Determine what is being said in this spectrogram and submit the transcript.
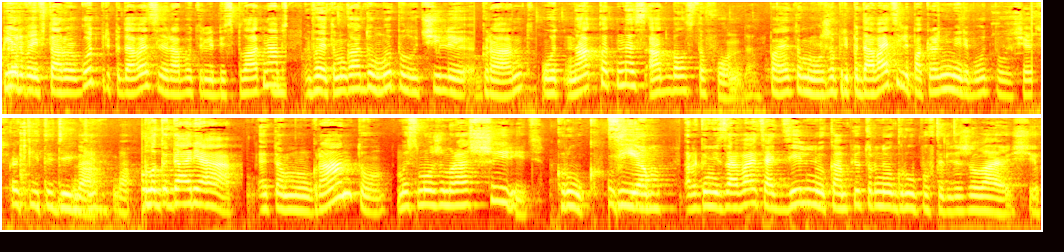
Первый и второй год преподаватели работали бесплатно. В этом году мы получили грант от Накотнес Атбалста фонда. Поэтому уже преподаватели, по крайней мере, будут получать какие-то деньги. Да, да. Благодаря этому гранту мы сможем расширить круг тем, организовать отдельную компьютерную группу для желающих.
